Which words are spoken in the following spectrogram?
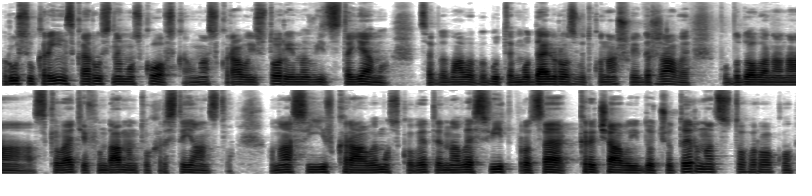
Русь українська, Русь не московська. У нас вкрали історію, ми відстаємо. Це би мала би бути модель розвитку нашої держави, побудована на скелеті фундаменту християнства. У нас її вкрали московити на весь світ. Про це кричали і до 2014 року,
